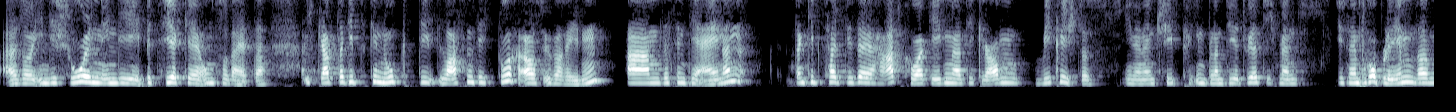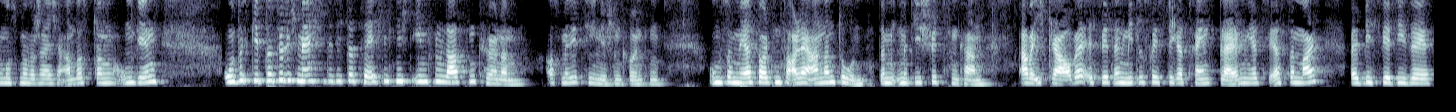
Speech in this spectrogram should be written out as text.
Also in die Schulen, in die Bezirke und so weiter. Ich glaube, da gibt's genug, die lassen sich durchaus überreden. Ähm, das sind die einen dann gibt's halt diese Hardcore-Gegner, die glauben wirklich, dass ihnen ein Chip implantiert wird. Ich meine, das ist ein Problem, da muss man wahrscheinlich anders dann umgehen. Und es gibt natürlich Menschen, die sich tatsächlich nicht impfen lassen können, aus medizinischen Gründen. Umso mehr sollten es alle anderen tun, damit man die schützen kann. Aber ich glaube, es wird ein mittelfristiger Trend bleiben jetzt erst einmal, weil bis wir diese,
